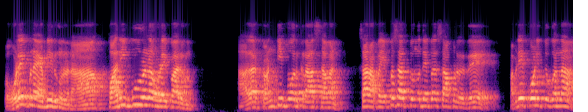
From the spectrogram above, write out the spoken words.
இப்ப உழைப்புனா எப்படி இருக்கணும்னா பரிபூரண உழைப்பா இருக்கணும். அதான் twenty four cross seven sir அப்ப எப்ப சார் தூங்குது எப்ப சாப்பிடுறது? அப்படியே கோழி தூக்கம் தான்.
